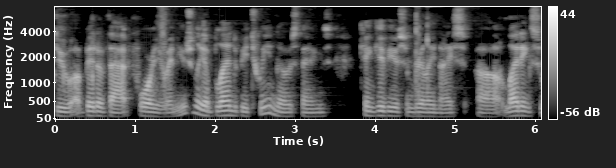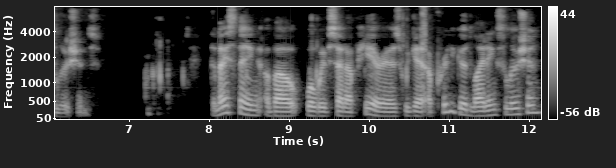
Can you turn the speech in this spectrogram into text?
do a bit of that for you. And usually a blend between those things can give you some really nice uh, lighting solutions. The nice thing about what we've set up here is we get a pretty good lighting solution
